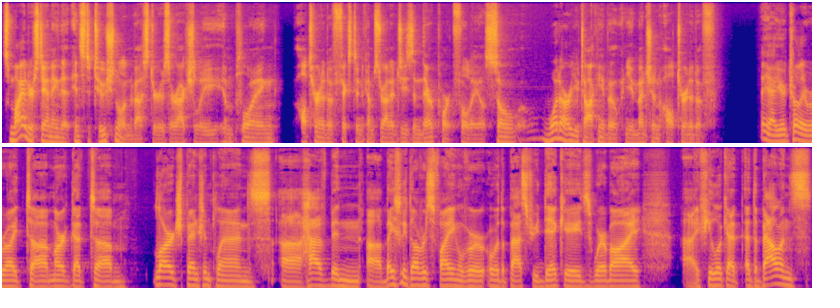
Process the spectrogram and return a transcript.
It's my understanding that institutional investors are actually employing alternative fixed income strategies in their portfolios. So, what are you talking about when you mention alternative? Yeah, you're totally right, uh, Mark. That um, large pension plans uh, have been uh, basically diversifying over over the past few decades, whereby uh, if you look at, at the balance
